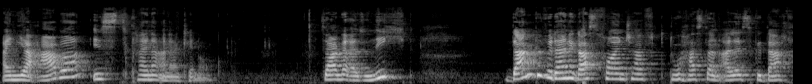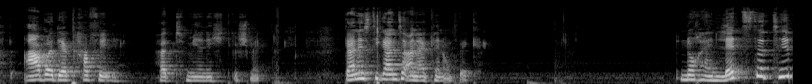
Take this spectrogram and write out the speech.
Ein Ja aber ist keine Anerkennung. Sage also nicht, danke für deine Gastfreundschaft, du hast an alles gedacht, aber der Kaffee hat mir nicht geschmeckt. Dann ist die ganze Anerkennung weg. Noch ein letzter Tipp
